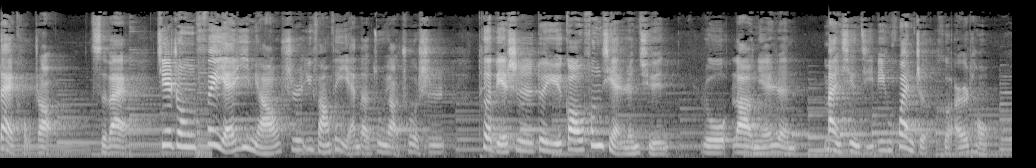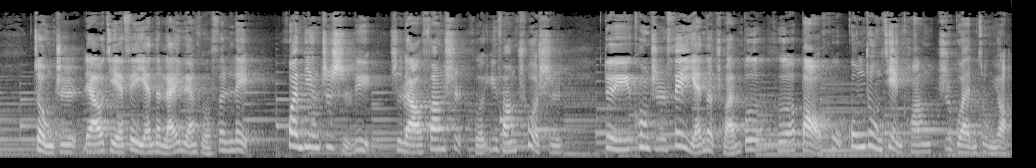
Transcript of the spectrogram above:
戴口罩。此外，接种肺炎疫苗是预防肺炎的重要措施，特别是对于高风险人群，如老年人、慢性疾病患者和儿童。总之，了解肺炎的来源和分类、患病致死率、治疗方式和预防措施，对于控制肺炎的传播和保护公众健康至关重要。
